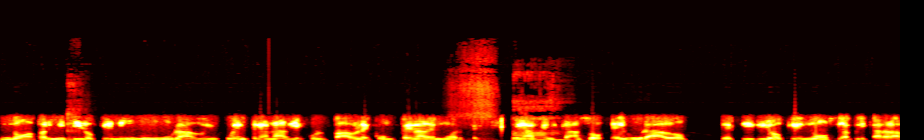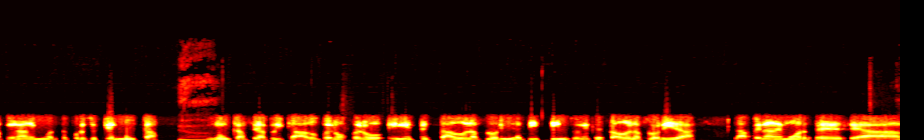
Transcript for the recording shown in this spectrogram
no ha permitido que ningún jurado encuentre a nadie culpable con pena de muerte. En Ah. aquel caso, el jurado decidió que no se aplicara la pena de muerte. Por eso es que nunca, nunca se ha aplicado, pero, pero en este estado de la Florida es distinto. En este estado de la Florida, la pena de muerte se ha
